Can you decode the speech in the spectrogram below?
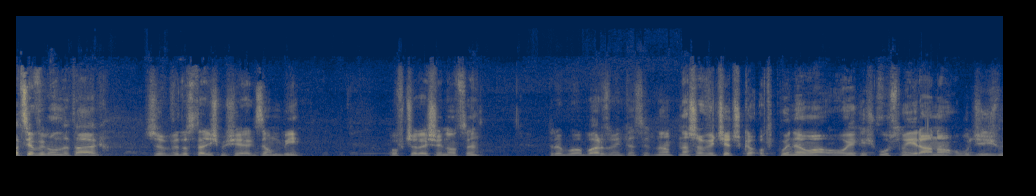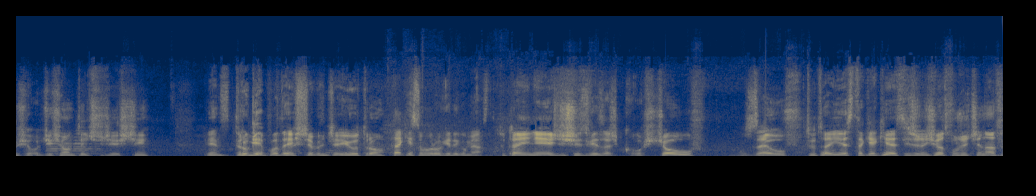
Sytuacja wygląda tak, że wydostaliśmy się jak zombie po wczorajszej nocy, która była bardzo intensywna. Nasza wycieczka odpłynęła o jakieś 8 rano, obudziliśmy się o 10.30, więc drugie podejście będzie jutro. Takie są uroki tego miasta. Tutaj nie jeździ się zwiedzać kościołów, muzeów. Tutaj jest tak jak jest. Jeżeli się otworzycie na to,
